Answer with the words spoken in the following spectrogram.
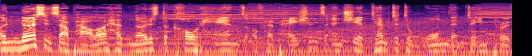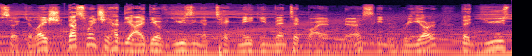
A nurse in Sao Paulo had noticed the cold hands of her patients and she attempted to warm them to improve circulation. That's when she had the idea of using a technique invented by a nurse in Rio that used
